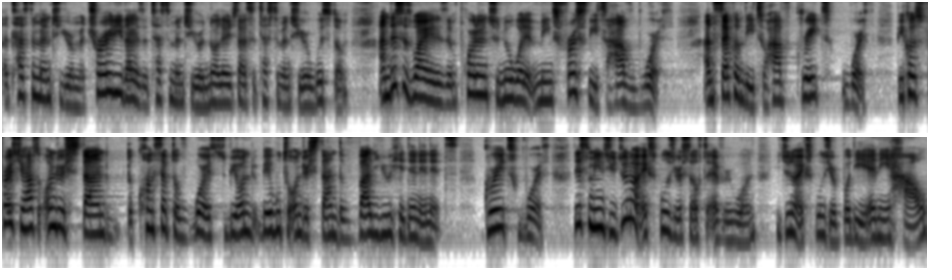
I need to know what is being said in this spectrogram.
a testament to your maturity, that is a testament to your knowledge, that's a testament to your wisdom. And this is why it is important to know what it means, firstly, to have worth, and secondly, to have great worth. Because first, you have to understand the concept of worth to be, un- be able to understand the value hidden in it great worth. This means you do not expose yourself to everyone, you do not expose your body anyhow,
